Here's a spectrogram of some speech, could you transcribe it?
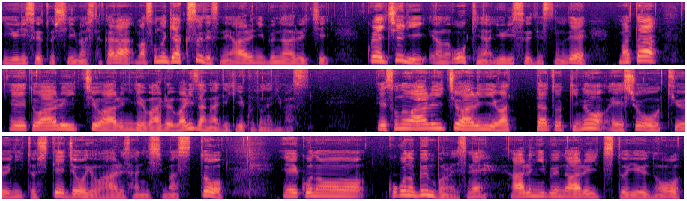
有理数としていましたから、まあ、その逆数ですね R2 分の R1 これは1よりあの大きな有理数ですのでまたえーと、R1 を R2 で割る割り算ができることになります。でその R1 を R2 で割った時の小を Q2 として乗与を R3 にしますと、えー、このここの分母のですね R2 分の R1 というのを、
